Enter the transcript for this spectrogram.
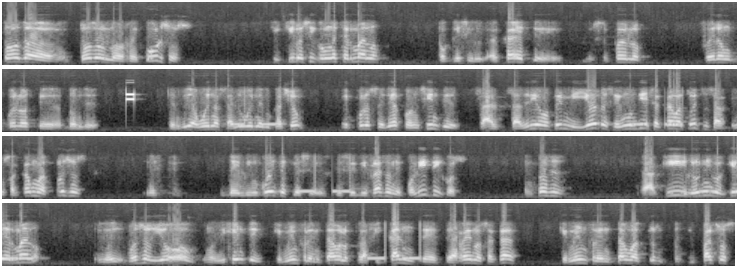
todo, todos los recursos. Y quiero decir con este hermano, porque si acá este, este pueblo fuera un pueblo este, donde tendría buena salud, buena educación, el pueblo sería consciente, saldríamos de millones en un día, se acaba todo esto, sacamos a todos esos este, delincuentes que se, disfrazan de políticos. Entonces, aquí lo único que quiere, hermano, por eso yo, como dirigente, que me he enfrentado a los traficantes de terrenos acá, que me he enfrentado a falsos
